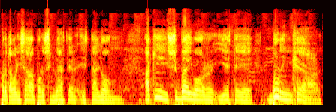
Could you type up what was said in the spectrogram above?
protagonizada por Sylvester Stallone. Aquí Survivor y este Burning Heart.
